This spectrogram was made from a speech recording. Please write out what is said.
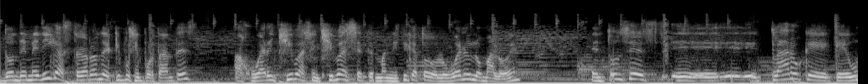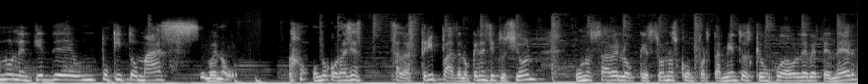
donde me digas, estoy hablando de equipos importantes, a jugar en Chivas. En Chivas se te magnifica todo, lo bueno y lo malo, ¿eh? Entonces, eh, claro que, que uno le entiende un poquito más, bueno, uno conoce hasta las tripas de lo que es la institución, uno sabe lo que son los comportamientos que un jugador debe tener,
